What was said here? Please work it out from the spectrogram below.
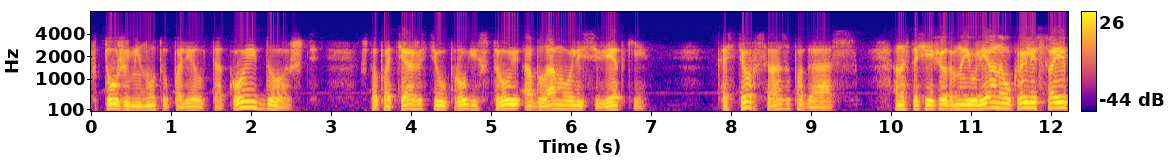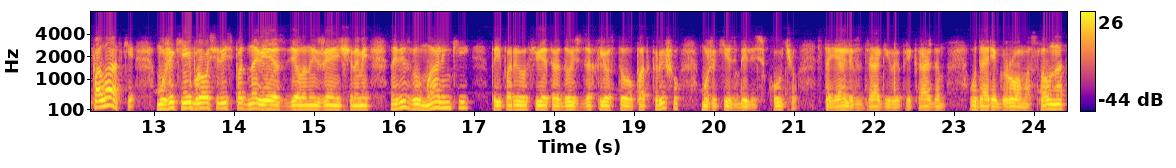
В ту же минуту полил такой дождь, что под тяжестью упругих струй обламывались ветки. Костер сразу погас. Анастасия Федоровна и Ульяна укрылись в своей палатке. Мужики бросились под навес, сделанный женщинами. Навес был маленький, при порывах ветра дождь захлестывал под крышу, мужики сбились в кучу, стояли, вздрагивая при каждом ударе грома. Словно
